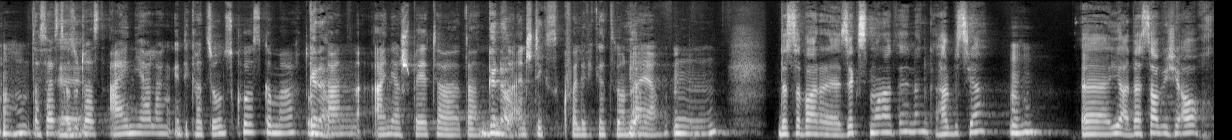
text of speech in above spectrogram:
Mhm. Das heißt also, du hast ein Jahr lang Integrationskurs gemacht und genau. dann ein Jahr später dann genau. diese Einstiegsqualifikation. Ja. Ah, ja. Mhm. Das war äh, sechs Monate lang, ein halbes Jahr. Mhm. Äh, ja, das habe ich auch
